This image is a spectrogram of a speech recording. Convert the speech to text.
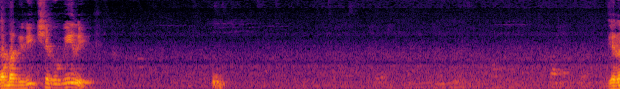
ನಮ್ಮ ನಿರೀಕ್ಷೆಗೂ ಮೀರಿ. ಜನ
